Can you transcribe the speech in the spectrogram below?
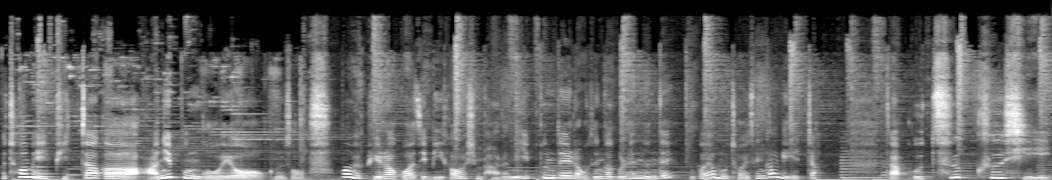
그 처음에 이 비자가 안 이쁜 거예요. 그래서 아, 왜 비라고 하지? 미가 훨씬 발음이 이쁜데? 라고 생각을 했는데 이거야 뭐 저의 생각이겠죠? 자, 우츠쿠시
